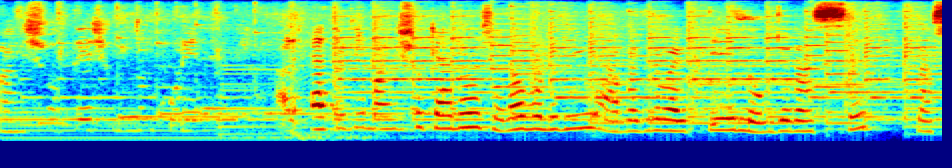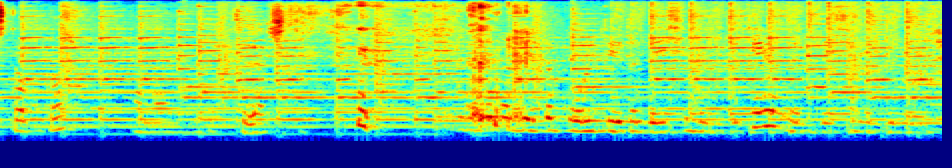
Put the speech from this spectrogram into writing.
মাংসতে সুন্দর করে। আর এতটি মাংস কেন সেটাও বলে দিই আমাদের বাড়িতে লোকজন আসছে নাস্তা পুরো ফিরে আসছে। এটা পোলট্রি এটা দেশি মুরগি ঠিক আছে? দেশি মুরগি মাংস।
